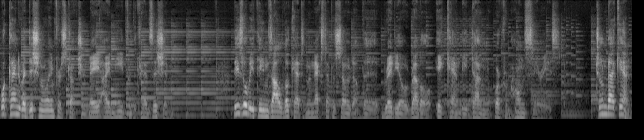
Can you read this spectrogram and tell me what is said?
What kind of additional infrastructure may I need for the transition? These will be themes I'll look at in the next episode of the Radio Revel It Can Be Done Work From Home series. Tune back in.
